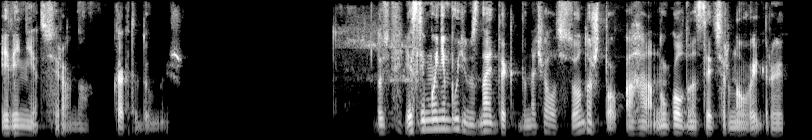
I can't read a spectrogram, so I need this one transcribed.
или нет все равно? Как ты думаешь? То есть, если мы не будем знать до, до начала сезона, что, ага, ну Golden State все равно выиграет.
